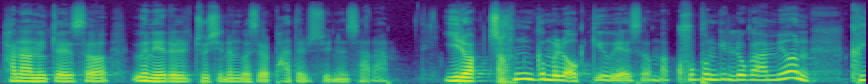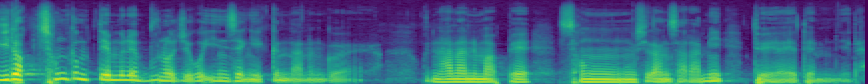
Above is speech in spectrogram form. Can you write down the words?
하나님께서 은혜를 주시는 것을 받을 수 있는 사람 일확천금을 얻기 위해서 막 구분 길로 가면 그 일확천금 때문에 무너지고 인생이 끝나는 거예요. 우리는 하나님 앞에 성실한 사람이 되어야 됩니다.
